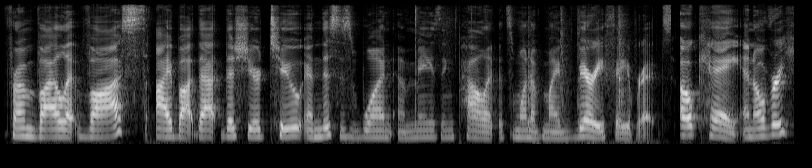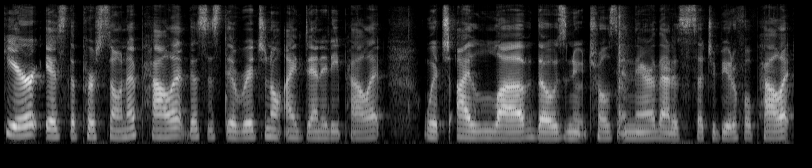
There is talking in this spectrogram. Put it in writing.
from Violet Voss. I bought that this year too. And this is one amazing palette. It's one of my very favorites. Okay, and over here is the Persona palette. This is the original Identity palette, which I love those neutrals in there. That is such a beautiful palette.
